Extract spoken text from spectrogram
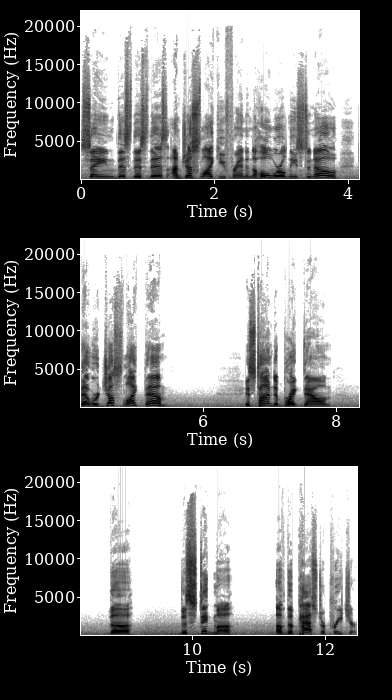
same this, this, this. I'm just like you, friend. And the whole world needs to know that we're just like them. It's time to break down the, the stigma of the pastor preacher.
